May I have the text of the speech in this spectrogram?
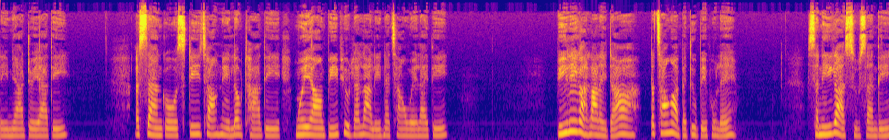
လေးများတွေ့ရသည်အဆန်ကိုစတီးချောင်းနှင့်လှုပ်ထားသည့်ငွေရောင်ဘီးဖြူလှလှလေးနှစ်ချောင်းဝယ်လိုက်သည်ဘီးလေးကလှလိုက်တာတစ်ချောင်းကဘယ်သူပေးဖို့လဲဇနီးကစူဆန်သည်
